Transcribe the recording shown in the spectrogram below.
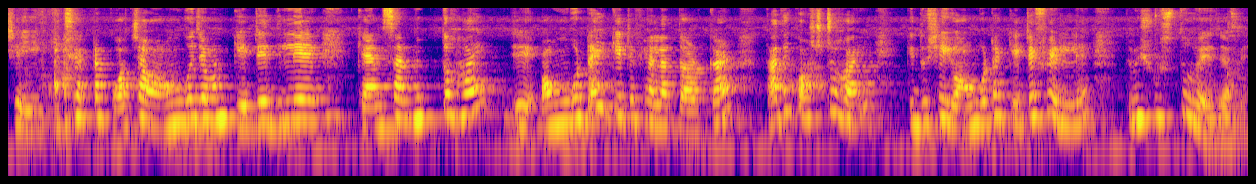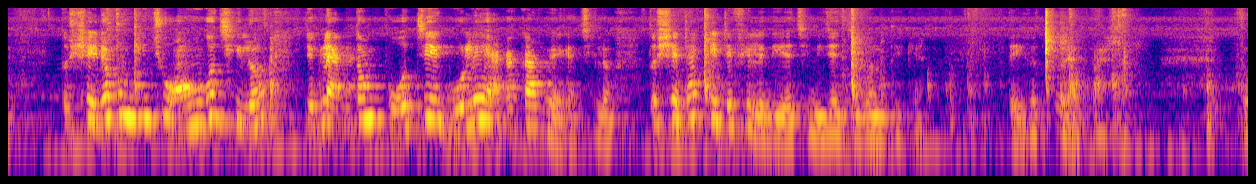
সেই কিছু একটা পচা অঙ্গ যেমন কেটে দিলে ক্যান্সার মুক্ত হয়, যে অঙ্গটাই কেটে ফেলার দরকার, তাতে কষ্ট হয়, কিন্তু সেই অঙ্গটা কেটে ফেললে তুমি সুস্থ হয়ে যাবে। তো সেই রকম কিছু অঙ্গ ছিল যেগুলো একদম পচে গলে একাকার হয়ে গেছিল। তো সেটা কেটে ফেলে দিয়েছি নিজের জীবন থেকে। তো এই হচ্ছে ব্যাপার। তো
